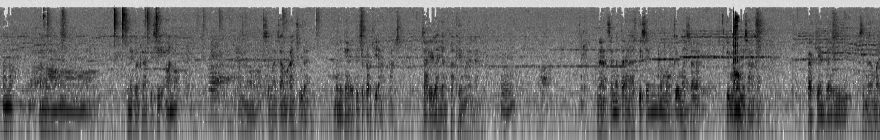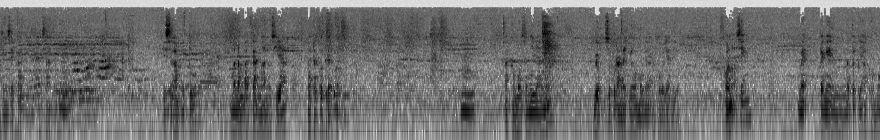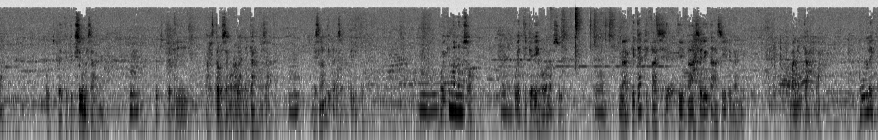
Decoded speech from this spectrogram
ono ono negosiasi sih ono ono semacam anjuran menikah itu seperti apa carilah yang bagaimana Hmm. nah sementara hati yang ngomong ke masalah mau misalkan bagian dari senggama sing sehat misalkan Hmm. Islam itu menempatkan manusia pada kodratnya Hmm. agama sing liyane yo sepurane iki ngomongnya agama liyane yo ono sing nek pengen netepi agama kudu dadi biksu misalkan Hmm. kudu dadi pastor sing ora oleh nikah misalkan Hmm. Islam tidak seperti itu Hmm. kowe iki menungso Kowe dikei hawa nafsu. Hmm. nah kita difasi- difasilitasi dengan itu. Menikahlah boleh.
